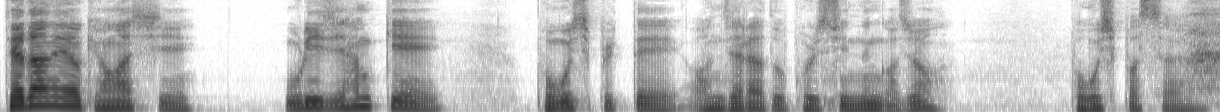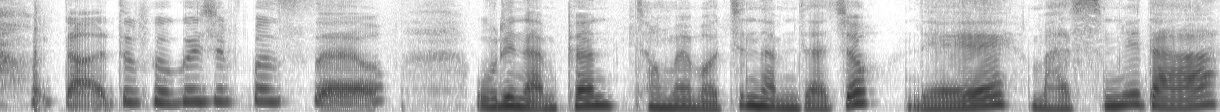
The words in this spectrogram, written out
대단해요, 경아 씨. 우리 이제 함께 보고 싶을 때 언제라도 볼 수 있는 거죠? 보고 싶었어요. 나도 보고 싶었어요. 우리 남편 정말 멋진 남자죠? 네, 맞습니다.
